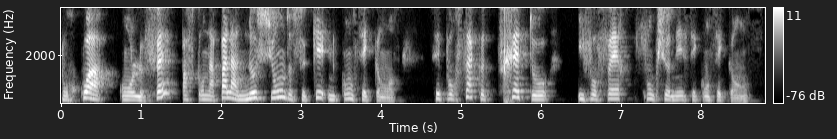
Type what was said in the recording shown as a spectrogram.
Pourquoi on le fait? Parce qu'on n'a pas la notion de ce qu'est une conséquence. C'est pour ça que très tôt, il faut faire fonctionner ces conséquences.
